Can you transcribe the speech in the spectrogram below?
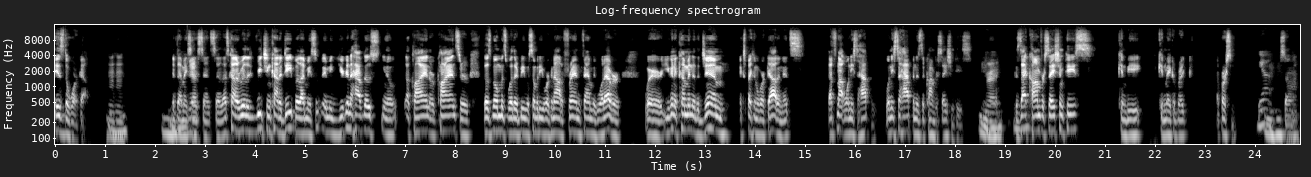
is the workout. Mm-hmm. If that makes Yeah. any sense. So that's kind of really reaching kind of deep. But I mean, some, I mean, you're going to have those, you know, a client or clients or those moments, whether it be with somebody you're working out, a friend, family, whatever, where you're going to come into the gym expecting to work out, and it's that's not what needs to happen. What needs to happen is the conversation piece, Right. because that conversation piece can be can make or break a person. yeah, Mhm. So Mhm.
